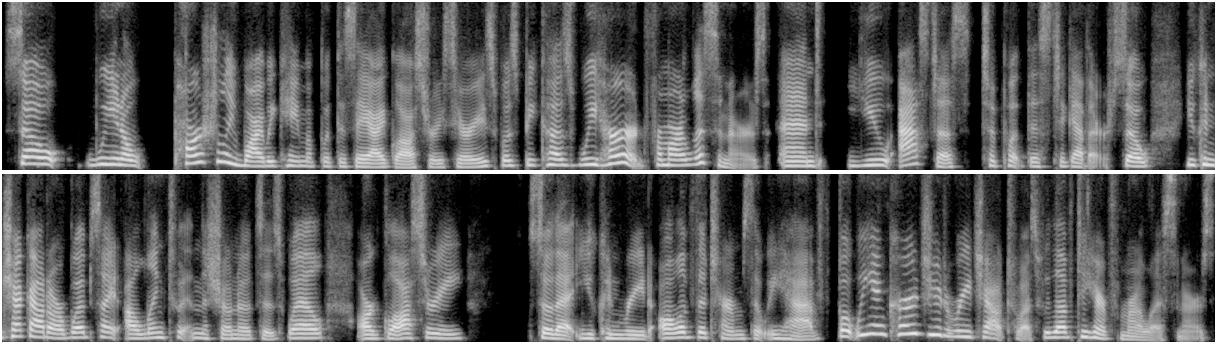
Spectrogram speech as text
So, we, you know, partially why we came up with this AI glossary series was because we heard from our listeners and you asked us to put this together. So, you can check out our website. I'll link to it in the show notes as well. Our glossary so that you can read all of the terms that we have. But we encourage you to reach out to us. We love to hear from our listeners.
